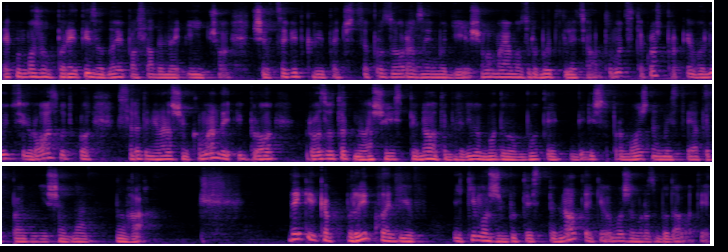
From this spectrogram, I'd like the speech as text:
як ми можемо перейти з одної посади на іншу, чи це відкрита, чи це прозора взаємодія, що ми маємо зробити для цього. Тому це також про еволюцію розвитку всередині нашої команди і про розвиток нашої спільноти, тоді ми будемо бути більш спроможними і стояти впевненіше на ногах. Декілька прикладів. Які можуть бути спільноти, які ми можемо розбудовувати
